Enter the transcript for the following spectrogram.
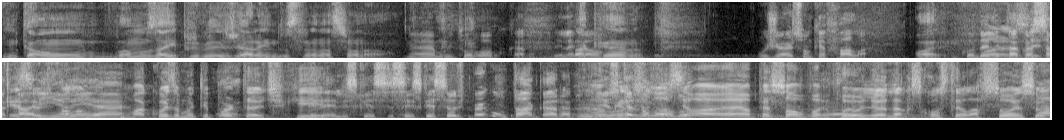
Então, vamos aí privilegiar a indústria nacional. É, muito louco, cara. Bem legal. Bacana. O Gerson quer falar. Olha, Quando ele Olha, tá com essa carinha aí, é. Uma coisa muito importante, que... Ele, ele esquece, você esqueceu de perguntar, cara. Por Não, isso que ele não falou falou. assim, ó, é, o pessoal foi, foi olhando as constelações, não sei o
